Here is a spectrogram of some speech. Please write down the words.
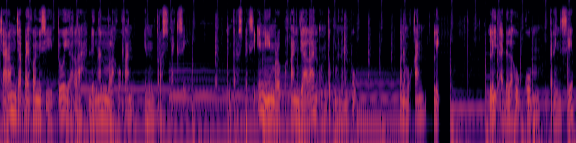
Cara mencapai kondisi itu ialah dengan melakukan introspeksi. Introspeksi ini merupakan jalan untuk menempuh menemukan li. Li adalah hukum, prinsip,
